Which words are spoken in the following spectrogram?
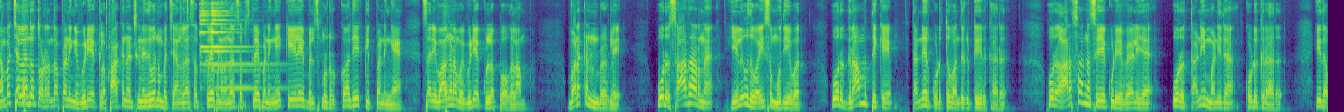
நம்ம சேனலில் தொடர்ந்தாப்பில் நீங்கள் வீடியோக்களை பார்க்க நினச்சிக்கணும் இதுவும் நம்ம சேனலை சப்ஸ்கிரைப் பண்ணுங்கள் சப்ஸ்கிரைப் பண்ணுங்கள் கீழே பெல்ஸ் ஸ்மெல் இருக்கும் அதையே கிளிக் பண்ணுங்க. சரி வாங்க நம்ம வீடியோக்குள்ளே போகலாம். வணக்கம் நண்பர்களே. ஒரு சாதாரண எழுபது வயசு முதியவர் ஒரு கிராமத்துக்கே தண்ணீர் கொடுத்து வந்துக்கிட்டு இருக்காரு. ஒரு அரசாங்கம் செய்யக்கூடிய வேலையை ஒரு தனி மனிதன் கொடுக்குறாரு. இதை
